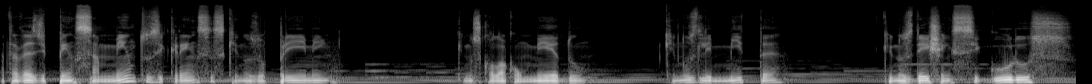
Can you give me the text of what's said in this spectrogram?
Através de pensamentos e crenças que nos oprimem, que nos colocam medo, que nos limita, que nos deixa inseguros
